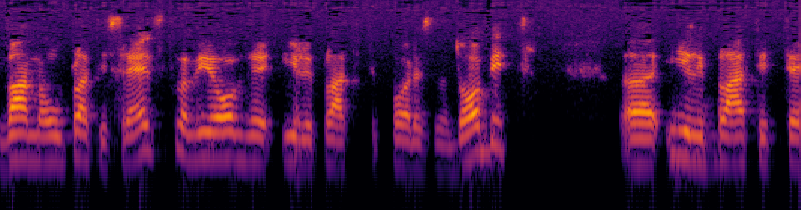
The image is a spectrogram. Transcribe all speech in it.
vama uplati sredstva, vi ovde ili platite porez na dobit uh, ili platite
